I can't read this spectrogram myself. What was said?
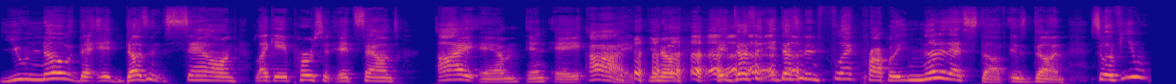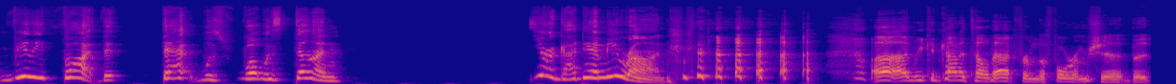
you know that it doesn't sound like a person. It sounds I am an AI. You know, it doesn't it doesn't inflect properly. None of that stuff is done. So if you really thought that that was what was done, you're a goddamn Miron. uh, we could kind of tell that from the forum shit, but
